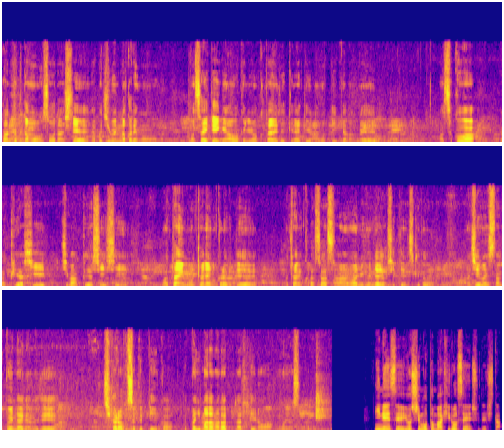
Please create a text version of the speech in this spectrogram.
監督とも相談してやっぱ自分の中でもまあ最低限青学には勝たないといけないというのを思っていたので、まあ、そこは悔しい一番悔しいし、まあ、タイムも去年に比べて、まあ、去年唐沢さんは2分台で走ってるんですけど、まあ、自分3分台なので力不足っていうかやっぱりまだまだだなっていうのは思いますね。2年生吉本真弘選手でした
